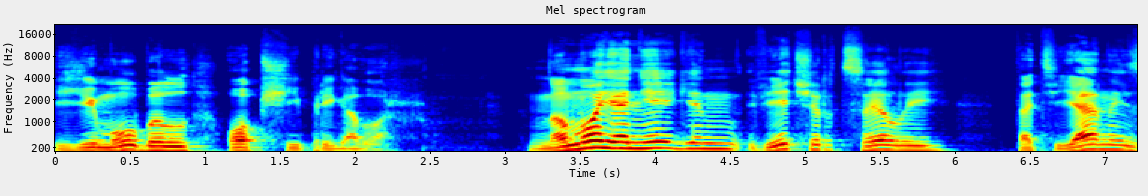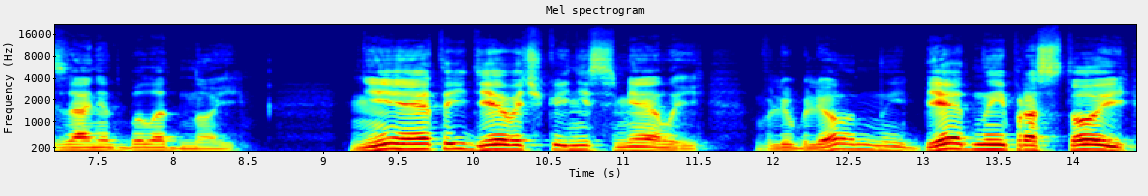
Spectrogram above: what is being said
Ему был общий приговор. Но мой Онегин вечер целый Татьяной занят был одной. Не этой девочкой не смелой, Влюбленной, бедной и простой,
